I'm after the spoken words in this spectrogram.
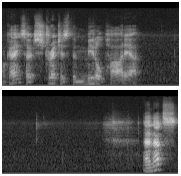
Okay, so it stretches the middle part out. And that's,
